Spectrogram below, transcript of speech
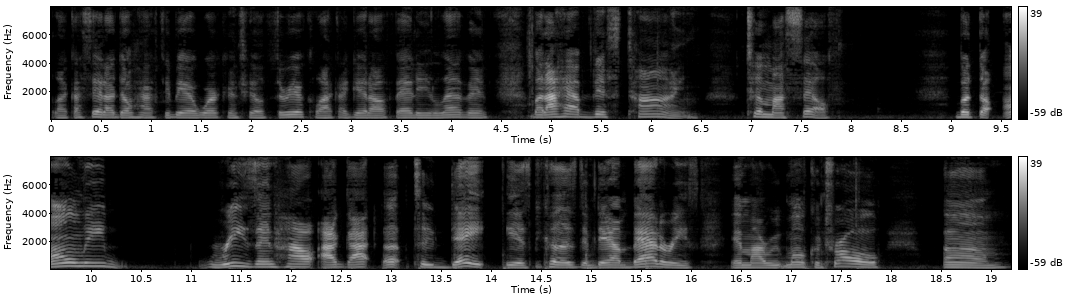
Like I said, I don't have to be at work until 3 o'clock. I get off at 11. But I have this time to myself. But the only reason how I got up to date is because the damn batteries in my remote control um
